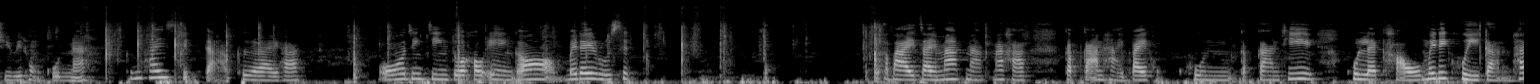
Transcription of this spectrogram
ชีวิตของคุณนะขึ้นไพ่สิบดาบคืออะไรคะโอ้จริง ๆ ตัวเขาเองก็ไม่ได้รู้สึกสบายใจมากนักนะคะ กับการหายไปของ คุณกับการที่คุณและเขาไม่ได้คุยกัน ถ้า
